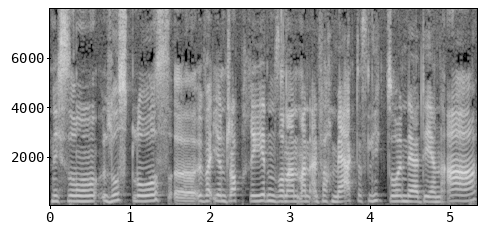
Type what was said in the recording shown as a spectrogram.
nicht so lustlos äh, über ihren Job reden, sondern man einfach merkt, es liegt so in der DNA.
